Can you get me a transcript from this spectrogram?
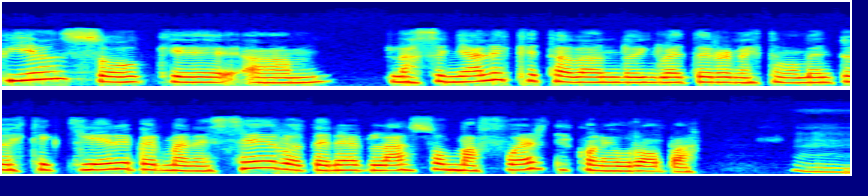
pienso que las señales que está dando Inglaterra en este momento es que quiere permanecer o tener lazos más fuertes con Europa. Mm.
